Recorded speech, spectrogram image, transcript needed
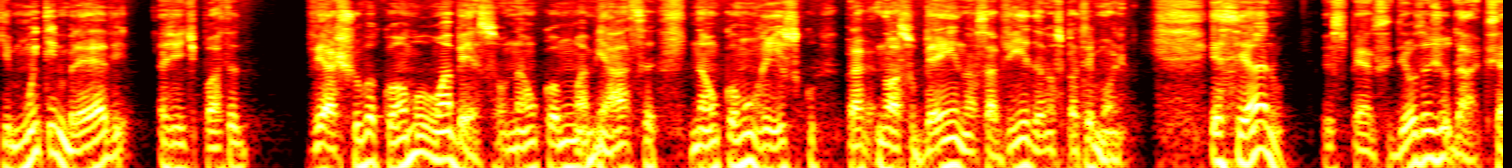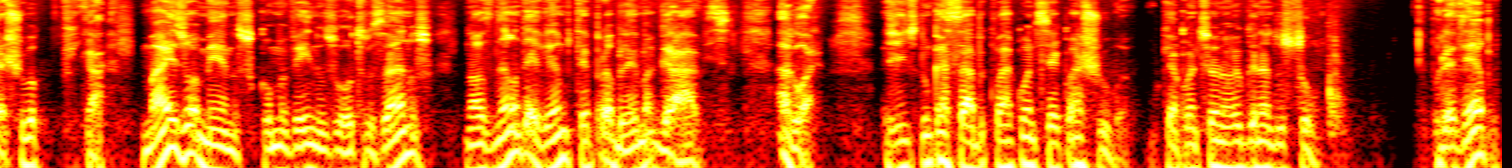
que muito em breve a gente possa ver a chuva como uma bênção, não como uma ameaça, não como um risco para nosso bem, nossa vida, nosso patrimônio. Esse ano, eu espero, se Deus ajudar, que se a chuva ficar mais ou menos como vem nos outros anos, nós não devemos ter problemas graves. Agora, a gente nunca sabe o que vai acontecer com a chuva. O que aconteceu no Rio Grande do Sul, por exemplo,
